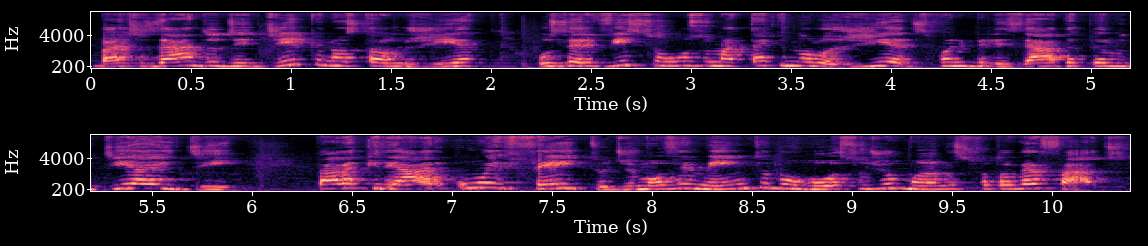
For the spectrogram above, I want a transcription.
Batizado de Deep Nostalgia, o serviço usa uma tecnologia disponibilizada pelo DID para criar um efeito de movimento no rosto de humanos fotografados,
